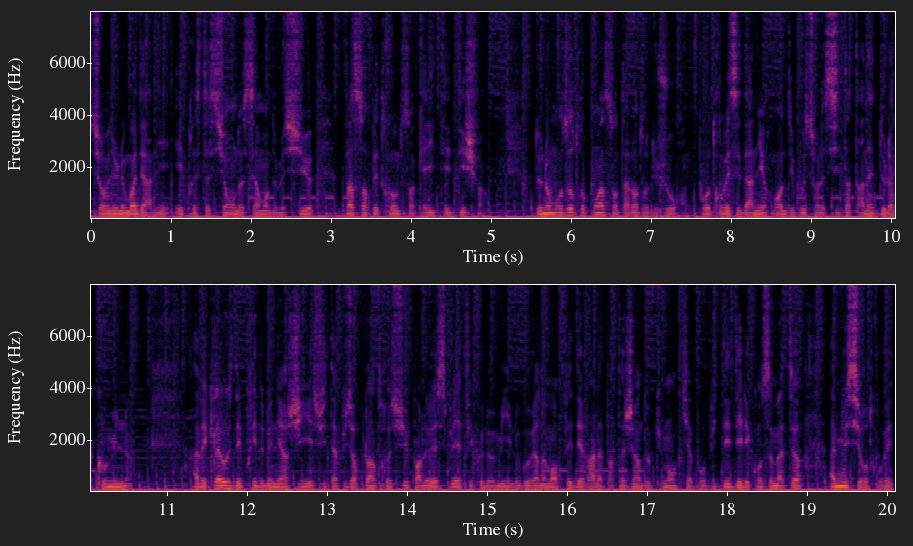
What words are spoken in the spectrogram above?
survenu le mois dernier, et prestation de serment de M. Vincent Petroms en qualité d'échevin. De nombreux autres points sont à l'ordre du jour. Pour retrouver ces derniers, rendez-vous sur le site internet de la commune. Avec la hausse des prix de l'énergie et suite à plusieurs plaintes reçues par le SPF Économie, le gouvernement fédéral a partagé un document qui a pour but d'aider les consommateurs à mieux s'y retrouver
